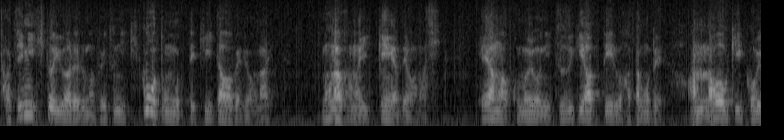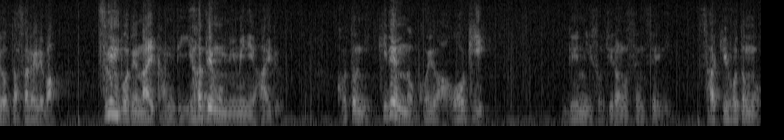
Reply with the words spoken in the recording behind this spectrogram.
立ち聞きと言われるが別に聞こうと思って聞いたわけではない。野中の一軒家ではなし部屋がこのように続き合っている旅籠であんな大きい声を出されればつんぼでない限り嫌でも耳に入る。ことに貴殿の声は大きい。現にそちらの先生に先ほども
